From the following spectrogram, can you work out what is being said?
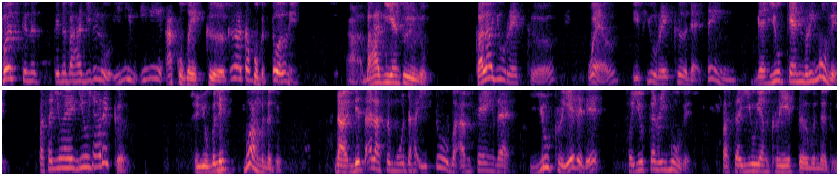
First kena kena bahagi dulu. Ini ini aku reka ke ataupun betul ni? Ha, bahagi yang tu dulu. Kalau you reka, well, if you reka that thing, then you can remove it. Pasal you, you yang reka. So you boleh buang benda tu. Now, dia taklah semudah itu but I'm saying that you created it so you can remove it. Pasal you yang creator benda tu.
